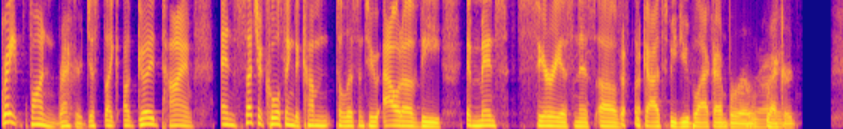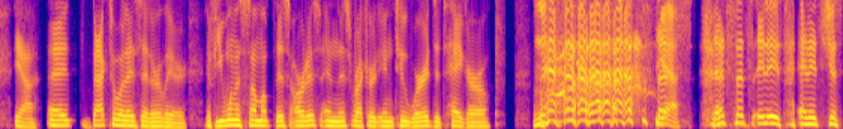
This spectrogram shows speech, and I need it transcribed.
great fun record just like a good time and such a cool thing to come to listen to out of the immense seriousness of godspeed you black emperor Right. record Yeah. Uh, back to what I said earlier. If you want to sum up this artist and this record in two words, it's "Hey, girl." yeah That's, that's that's it is, and it's just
